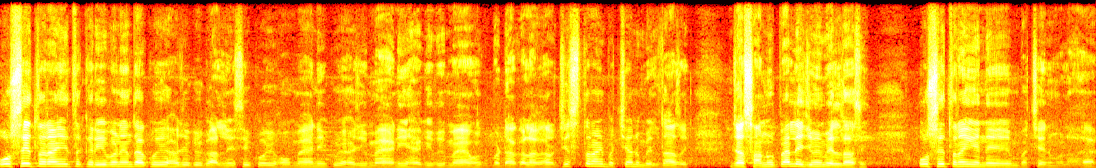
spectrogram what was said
ਉਸੇ ਤਰ੍ਹਾਂ ਹੀ ਤਕਰੀਬਨ ਇਹਦਾ ਕੋਈ ਇਹੋ ਜਿਹੀ ਕੋਈ ਗੱਲ ਨਹੀਂ ਸੀ, ਕੋਈ ਹੋ ਮੈਂ ਨਹੀਂ, ਕੋਈ ਇਹੋ ਜਿਹੀ ਮੈਂ ਨਹੀਂ ਹੈਗੀ ਵੀ ਮੈਂ ਹੁਣ ਵੱਡਾ ਕਲਾਕਾਰ। ਜਿਸ ਤਰ੍ਹਾਂ ਹੀ ਬੱਚਿਆਂ ਨੂੰ ਮਿਲਦਾ ਸੀ ਜਾਂ ਸਾਨੂੰ ਪਹਿਲੇ ਜਿਵੇਂ ਮਿਲਦਾ ਸੀ, ਉਸੇ ਤਰ੍ਹਾਂ ਹੀ ਇਹਨੇ ਬੱਚੇ ਨੂੰ ਮਿਲਾਇਆ।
